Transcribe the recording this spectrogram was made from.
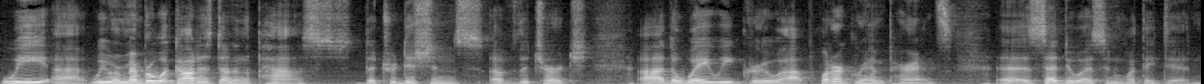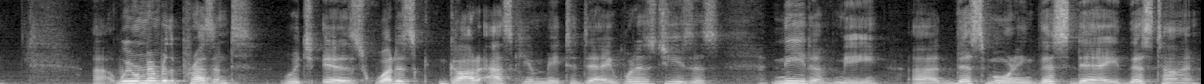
we, uh, we remember what God has done in the past, the traditions of the church, uh, the way we grew up, what our grandparents uh, said to us, and what they did. Uh, we remember the present, which is what is God asking of me today? What does Jesus need of me uh, this morning, this day, this time?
